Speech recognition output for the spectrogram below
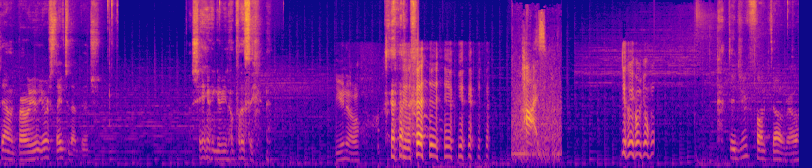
Damn it, bro. You, you're a slave to that bitch. She didn't even give you no pussy. you know. Pause. Dude, you're fucked up, bro.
